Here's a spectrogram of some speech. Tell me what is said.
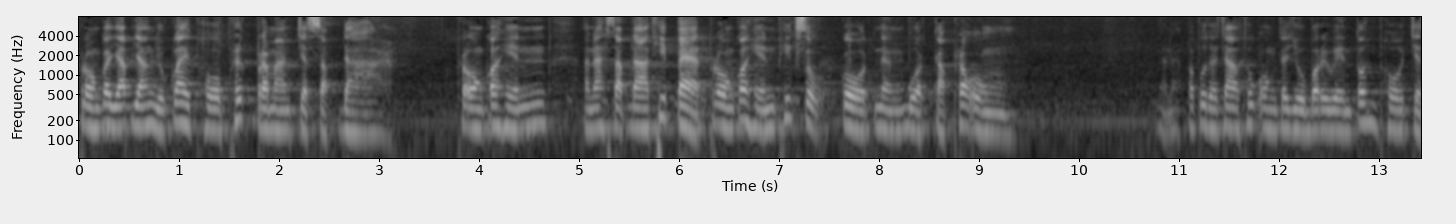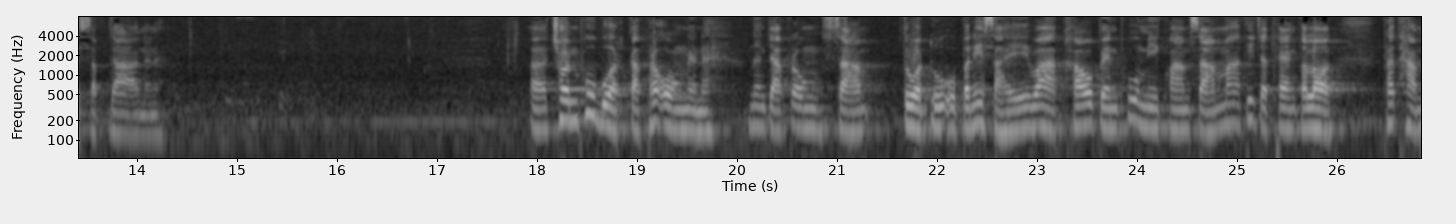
พระองค์ก็ยับยั้งอยู่ใกล้โพพฤกประมาณเจ็ดสัปดาห์ พระองค์ก็เห็นนะสัปดาห์ที่ 8 พระองค์ก็เห็นภิกษุโกรธหนึ่งบวชกับพระองค์นะพระพุทธเจ้าทุกองค์จะอยู่บริเวณต้นโพเจ็ดสัปดาห์นะนะชนผู้บวชกับพระองค์เนี่ยนะเนื่องจากพระองค์สามตรวจดูอุปนิสัยว่าเขาเป็นผู้มีความสามารถที่จะแทงตลอดพระธรรม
